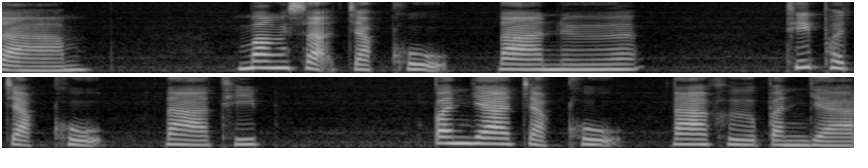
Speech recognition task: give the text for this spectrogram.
สาม มังสะจักขุ ตาเนื้อ ทิพจักขุ ตาทิพปัญญาจักขุ ตาคือปัญญา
